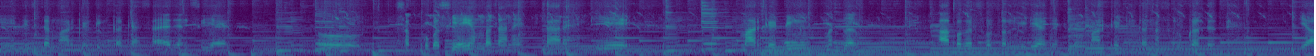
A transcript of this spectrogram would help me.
ये डिजिटल मार्केटिंग का, कैसा एजेंसी है? तो सबको बस यही हम बताने चाह रहे हैं कि ये मार्केटिंग मतलब आप अगर सोशल मीडिया के थ्रू मार्केटिंग करना शुरू कर देते हैं या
